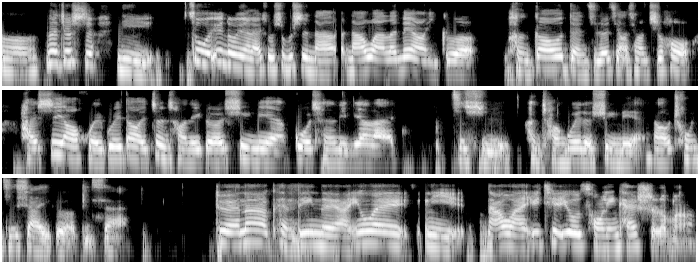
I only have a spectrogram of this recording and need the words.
嗯，那就是你作为运动员来说，是不是拿拿完了那样一个很高等级的奖项之后，还是要回归到正常的一个训练过程里面来？继续很常规的训练，然后冲击下一个比赛。对，那肯定的呀，因为你拿完一切又从零开始了嘛。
